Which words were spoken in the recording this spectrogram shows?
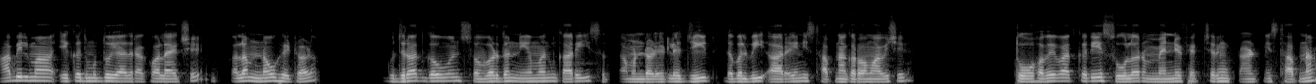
આ બિલમાં એક જ મુદ્દો યાદ રાખવા લાયક છે. કલમ નવ હેઠળ ગુજરાત ગૌવંશ સંવર્ધન નિયમનકારી સત્તામંડળ એટલે જી ડબલ બી આર એની સ્થાપના કરવામાં આવી છે. તો હવે વાત કરીએ સોલર મેન્યુફેક્ચરિંગ પ્લાન્ટની સ્થાપના.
